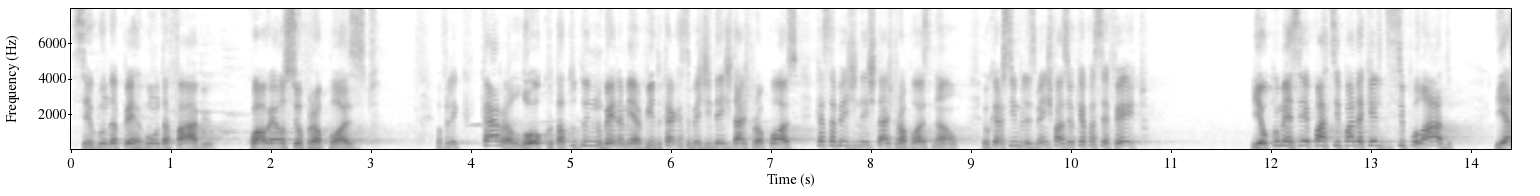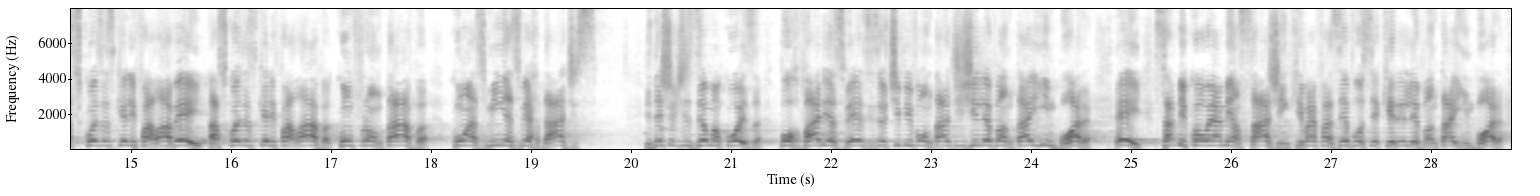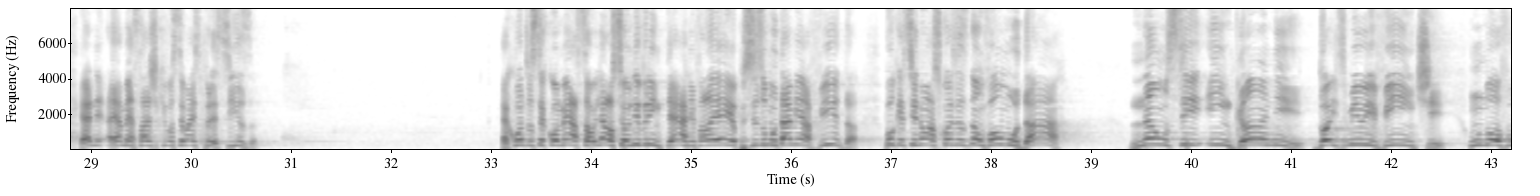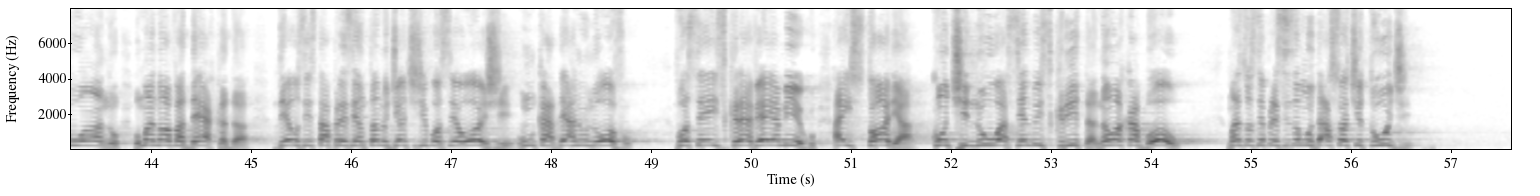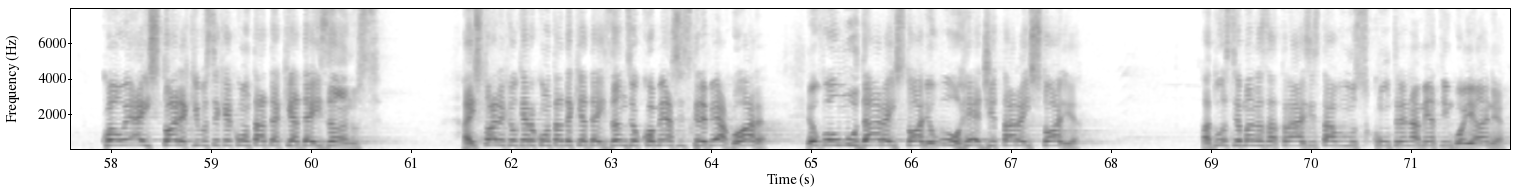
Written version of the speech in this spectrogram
Segunda pergunta, Fábio, qual é o seu propósito? Eu falei, cara, louco, tá tudo indo bem na minha vida, o cara quer saber de identidade e propósito? Quer saber de identidade e propósito? Não. Eu quero simplesmente fazer o que é para ser feito. E eu comecei a participar daquele discipulado. E as coisas que ele falava, ei, as coisas que ele falava, confrontava com as minhas verdades. E deixa eu dizer uma coisa: por várias vezes eu tive vontade de levantar e ir embora. Ei, sabe qual é a mensagem que vai fazer você querer levantar e ir embora? É a, é a mensagem que você mais precisa. É quando você começa a olhar o seu livro interno e fala: ei, eu preciso mudar minha vida, porque senão as coisas não vão mudar. Não se engane, 2020, um novo ano, uma nova década. Deus está apresentando diante de você hoje um caderno novo. Você escreve, ei amigo, a história continua sendo escrita, não acabou, mas você precisa mudar a sua atitude. Qual é a história que você quer contar daqui a 10 anos? A história que eu quero contar daqui a 10 anos, eu começo a escrever agora. Eu vou mudar a história, eu vou reeditar a história. Há duas semanas atrás estávamos com um treinamento em Goiânia.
